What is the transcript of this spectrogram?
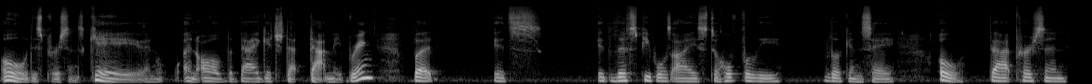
oh this person's gay and and all the baggage that that may bring, but it's it lifts people's eyes to hopefully look and say, "Oh, that person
